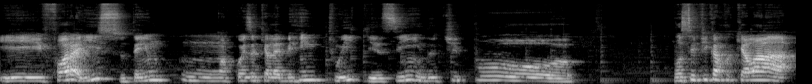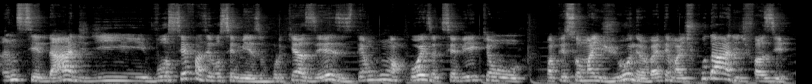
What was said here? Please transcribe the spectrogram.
E fora isso, tem um, uma coisa que ela é bem tricky, assim, do tipo. Você fica com aquela ansiedade de você fazer você mesmo, porque às vezes tem alguma coisa que você vê que é o, uma pessoa mais júnior vai ter mais dificuldade de fazer.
